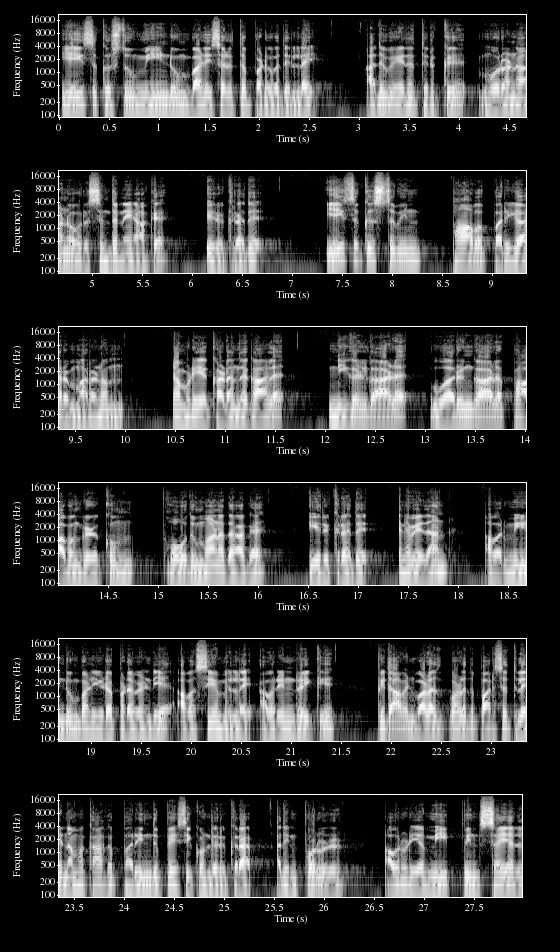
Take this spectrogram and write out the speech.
இயேசு கிறிஸ்து மீண்டும் பலி செலுத்தப்படுவதில்லை. அது வேதத்திற்கு முரணான ஒரு சிந்தனையாக இருக்கிறது. இயேசு கிறிஸ்துவின் பாவ பரிகார மரணம் நம்முடைய கடந்த கால நிகழ்கால வருங்கால பாவங்களுக்கும் போதுமானதாக இருக்கிறது. எனவேதான் அவர் மீண்டும் பலியிடப்பட வேண்டிய அவசியம் இல்லை அவர் இன்றைக்கு பிதாவின் வலது வலது பார்சத்திலே நமக்காக பரிந்து பேசி கொண்டிருக்கிறார். அதன் பொருள் அவருடைய மீட்பின் செயல்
